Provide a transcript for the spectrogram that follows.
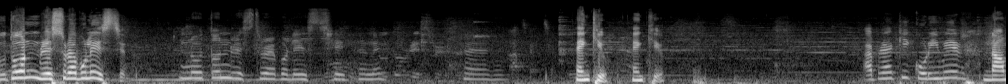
নতুন রেস্তোরাঁ বলে এসছেন? নতুন রেস্তোরাঁ বলে এসছে এখানে। হ্যাঁ হ্যাঁ। থ্যাংক ইউ থ্যাংক ইউ আপনারা কি করিমের নাম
